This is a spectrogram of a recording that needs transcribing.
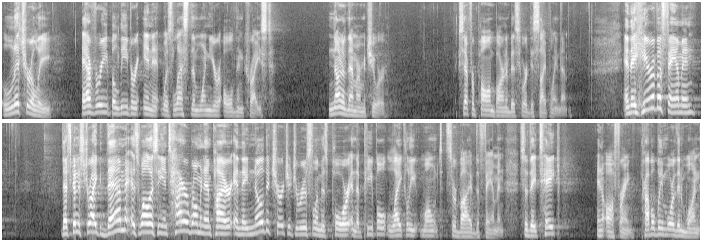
literally, every believer in it was less than one year old in Christ? None of them are mature, except for Paul and Barnabas, who are discipling them and they hear of a famine that's going to strike them as well as the entire Roman Empire, and they know the church of Jerusalem is poor and the people likely won't survive the famine. So they take an offering, probably more than one.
